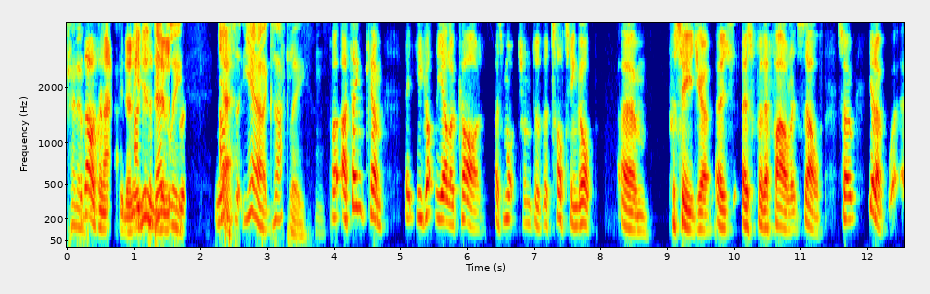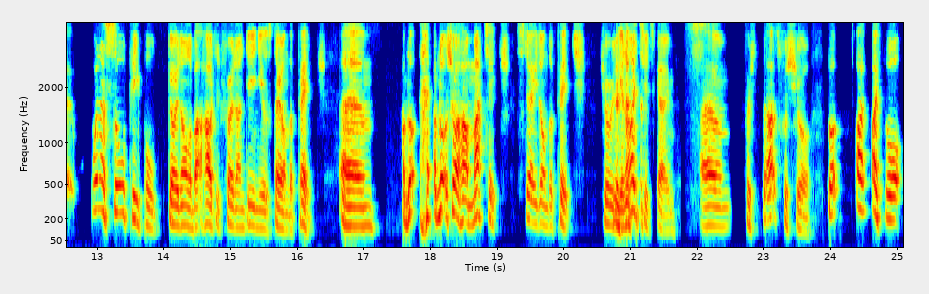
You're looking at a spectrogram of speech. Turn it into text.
kind of. that was an accident. Accidentally. Yeah. Abs- yeah, exactly. But I think um, he got the yellow card as much under the totting up um, procedure as as for the foul itself. So you know, when I saw people going on about how did Fernandinho stay on the pitch, um, I'm not I'm not sure how Matic stayed on the pitch during United's game. Um, for, that's for sure. But I, I thought,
